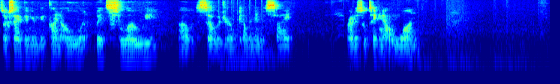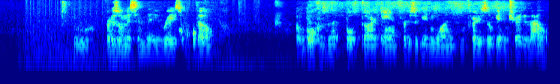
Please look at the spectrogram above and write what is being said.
So like they're going to be playing a little bit slowly uh, with the Silver Drone coming into sight. Vertis will taking out one. Ooh, Vertis will missing the Razor though. But both of them, both Dark and Vertis will getting one, and Vertis will getting traded out.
